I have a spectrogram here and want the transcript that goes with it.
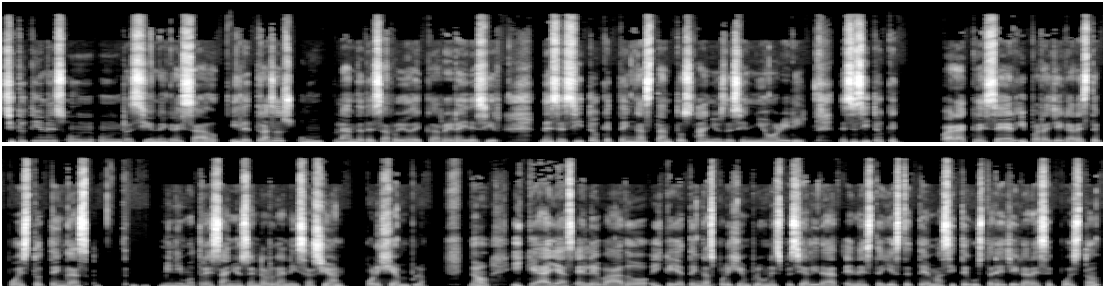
si tú tienes un, recién egresado y le trazas un plan de desarrollo de carrera y decir, necesito que tengas tantos años de seniority, necesito que para crecer y para llegar a este puesto tengas mínimo tres años en la organización, por ejemplo, ¿no? Y que hayas elevado y que ya tengas, por ejemplo, una especialidad en este y este tema, si te gustaría llegar a ese puesto,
